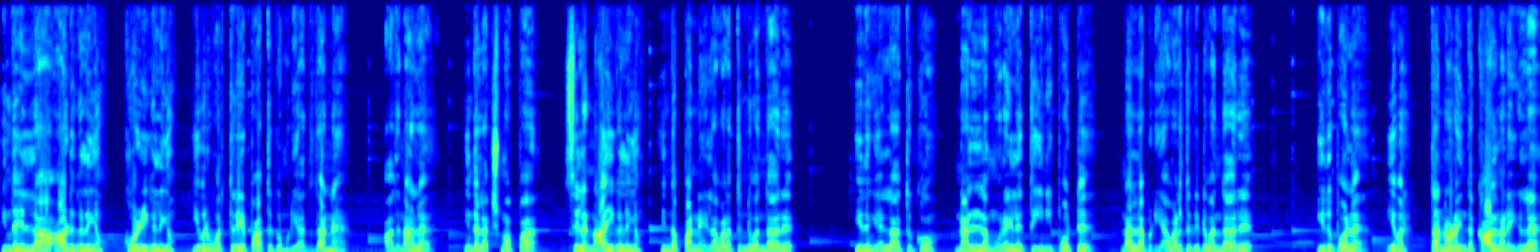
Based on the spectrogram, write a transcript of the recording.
இந்த எல்லா ஆடுகளையும் கோழிகளையும் இவர் ஒருத்தரே பார்த்துக்க முடியாது தானே? அதனால இந்த லக்ஷ்மப்பா சில நாய்களையும் இந்த பண்ணையில வளர்த்துண்டு வந்தாரு. இதுங்க எல்லாத்துக்கும் நல்ல முறையில் தீனி போட்டு நல்லபடியாக வளர்த்துக்கிட்டு வந்தாரு. இதுபோல இவர் தன்னோட இந்த கால்நடைகளை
